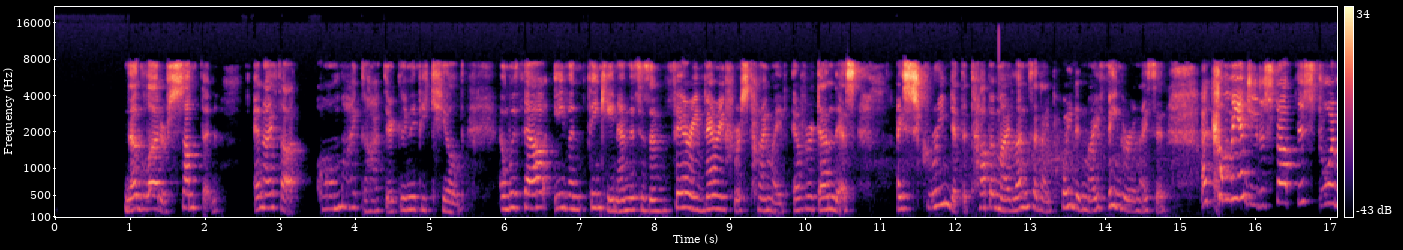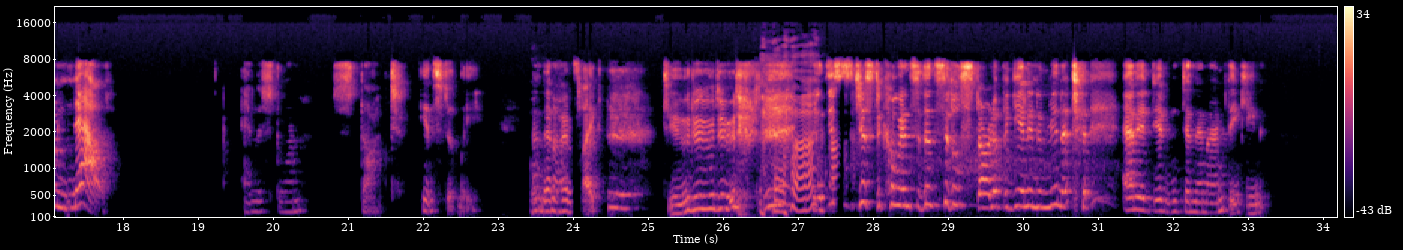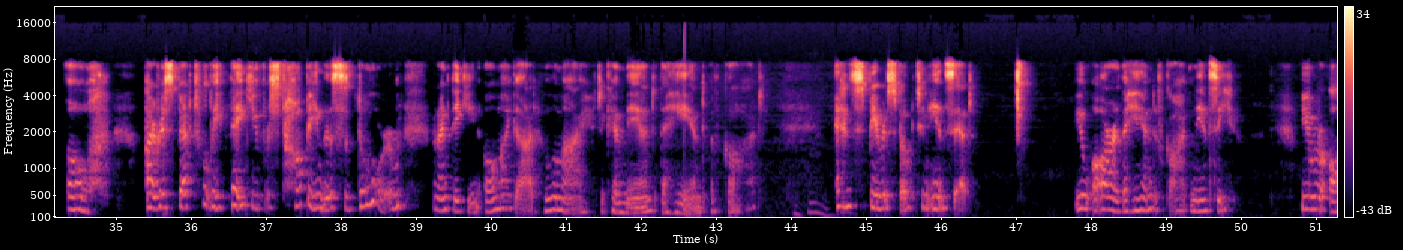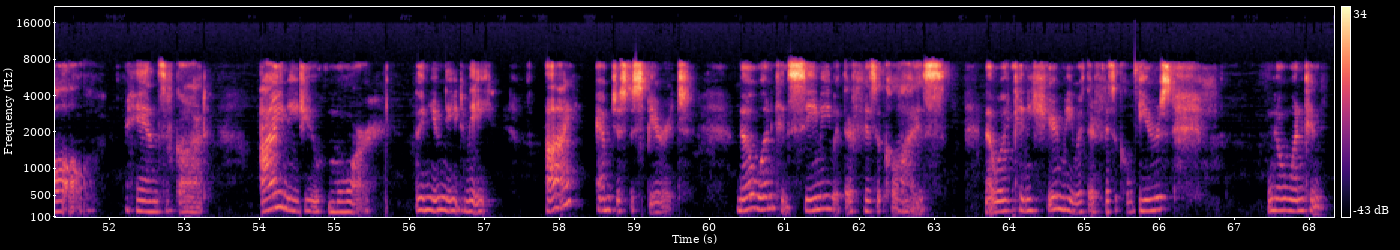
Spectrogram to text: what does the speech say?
nuglet or something. And I thought, oh my God, they're going to be killed. And without even thinking, and this is the very, very first time I've ever done this, I screamed at the top of my lungs and I pointed my finger and I said, I command you to stop this storm now. And the storm stopped instantly. And then I was like, do, do, do. Uh-huh. this is just a coincidence. It'll start up again in a minute. And it didn't. And then I'm thinking, oh, I respectfully thank you for stopping this storm. And I'm thinking, oh my God, who am I to command the hand of God? Mm-hmm. And Spirit spoke to me and said, You are the hand of God, Nancy. You are all the hands of God. I need you more than you need me. I am just a spirit. No one can see me with their physical eyes. No one can hear me with their physical ears. No one can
